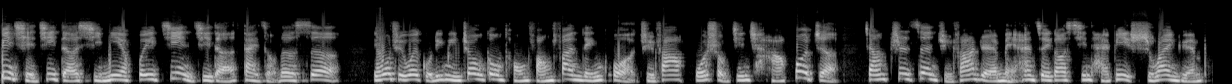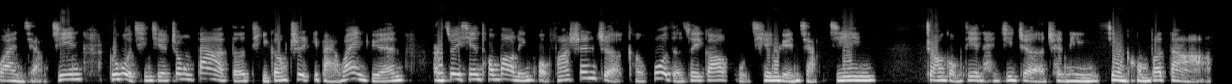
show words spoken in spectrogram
并且记得熄灭灰烬，记得带走垃圾。林务局为鼓励民众共同防范林火，举发火手金茶，或者将致赠举发人每案最高新台币十万元破案奖金。如果情节重大，得提高至一百万元。而最先通报领火发生者，可获得最高五千元奖金。中央广播电台记者陈琳信鸿报道。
